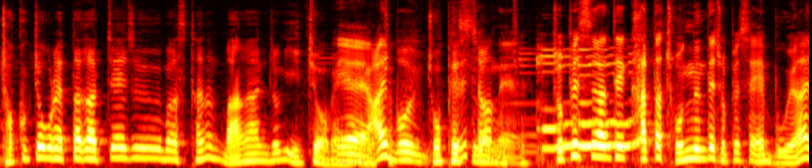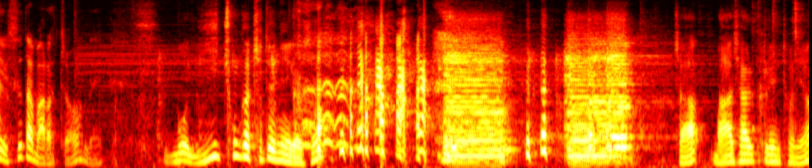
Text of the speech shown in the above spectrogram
적극적으로 했다가 재즈 마스터는 망한 적이 있죠. 예, 아니 뭐 조페스가 그렇죠, 뭐 네. 조페스한테 갖다 줬는데 조페스 애 뭐야 이거 쓰다 말았죠. 네. 뭐 이총 갖췄던 얘기가 있어. 자, 마샬 clean tone이요.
